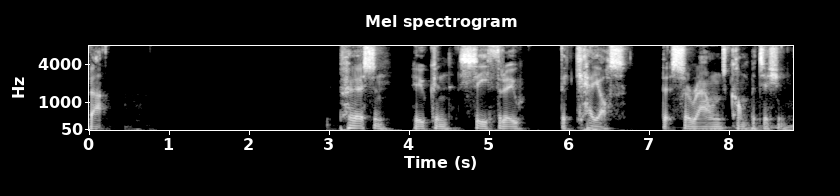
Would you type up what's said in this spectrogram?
that person who can see through the chaos that surrounds competition.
